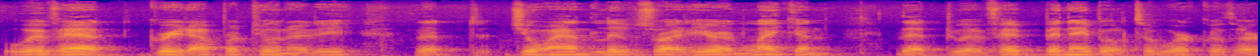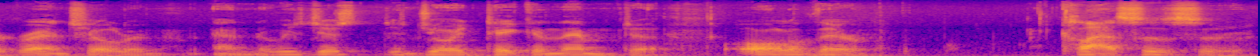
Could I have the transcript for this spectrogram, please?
we've had great opportunity that Joanne lives right here in Lincoln, that we've had- been able to work with our grandchildren. And we just enjoyed taking them to all of their classes or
